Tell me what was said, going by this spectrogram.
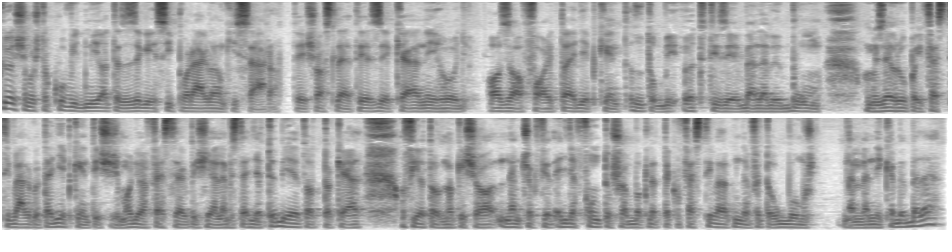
Különösen most a Covid miatt ez az egész iparágban kiszáradt, és azt lehet érzékelni, hogy az a fajta egyébként az utóbbi 5-10 évben levő boom, ami az európai fesztiválokat egyébként is, és a magyar fesztiválokat is jellemezte, egyre több adtak el. A fiataloknak, és a nem csak fiatal, egyre fontosabbak lettek a fesztiválok, mindenféle most nem mennék ebbe bele.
